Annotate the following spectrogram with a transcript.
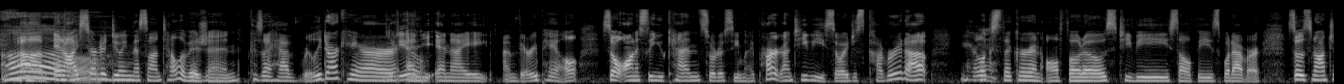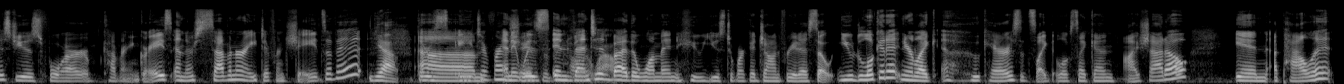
Um, and I started doing this on television because I have really dark hair and and I I'm very pale. So honestly, you can sort of see my part on TV. So I just cover it up. Your hair looks thicker in all photos, TV, selfies, whatever. So it's not just used for covering grays. And there's seven or eight different shades of it. Yeah, there's Um, eight different and it shades was of the color invented wow. by the woman who used to work at John Frieda. So you look at it and you're like, who cares? It's like it looks like an eyeshadow in a palette,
